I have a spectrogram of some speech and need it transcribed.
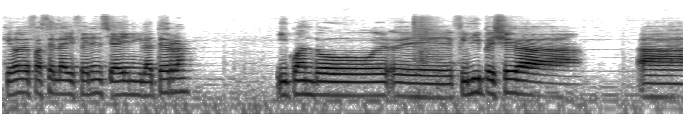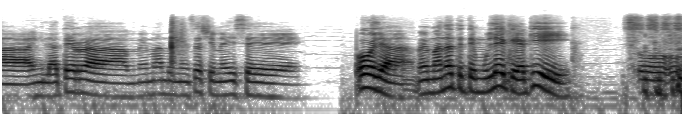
que va a hacer la diferencia ahí en Inglaterra. Y cuando eh, Felipe llega a Inglaterra, me manda un mensaje y me dice, Hola, me mandaste este muleque aquí. O,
